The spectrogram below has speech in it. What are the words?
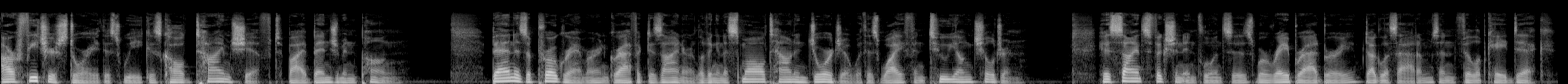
Our feature story this week is called Time Shift by Benjamin Pung. Ben is a programmer and graphic designer living in a small town in Georgia with his wife and two young children. His science fiction influences were Ray Bradbury, Douglas Adams, and Philip K. Dick.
